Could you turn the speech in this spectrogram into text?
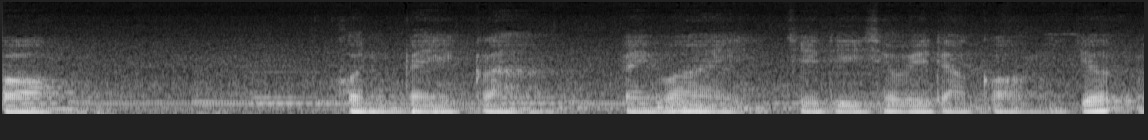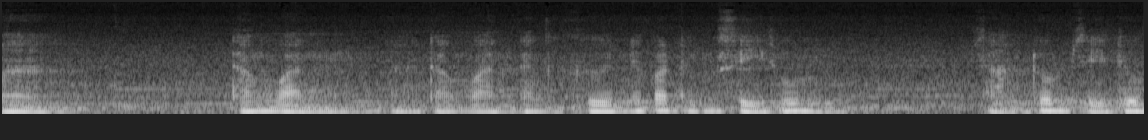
กอง คนไปกราบไปไหว้เจดีย์ชเวดากองเยอะมาก ทั้งวันทั้งวันทั้งคืนนี่ก็ถึงสี่ทุ่มสามทุ่มสี่ทุ่ม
